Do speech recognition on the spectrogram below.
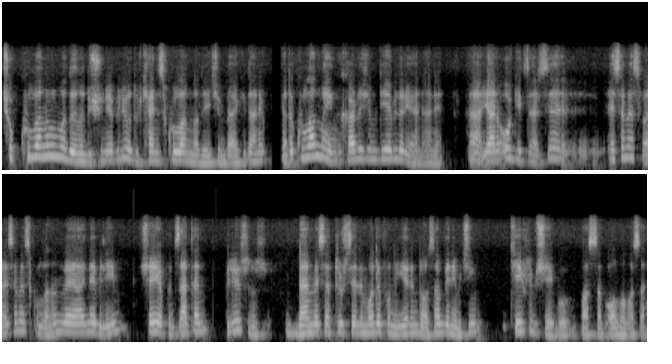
çok kullanılmadığını düşünebiliyordur. Kendisi kullanmadığı için belki de hani ya da kullanmayın kardeşim diyebilir yani hani Ha, yani o giderse e, SMS var. SMS kullanın veya ne bileyim şey yapın. Zaten biliyorsunuz ben mesela Turkcell'in Vodafone'un yerinde olsam benim için keyifli bir şey bu WhatsApp olmaması.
